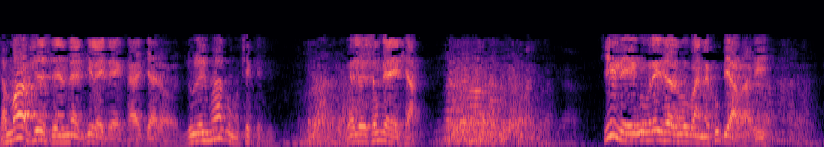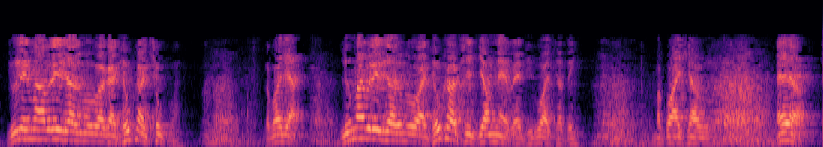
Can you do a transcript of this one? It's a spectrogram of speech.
ဓမ္မဖြစ်စဉ်နဲ့ကြည့်လိုက်တဲ့အခါကျတော့လူလိမ္မာကမဖြစ်ခဲ့ဘူးဘယ်လိုဆုံးဖြတ်ရချကြည့်လေကုပရိစ္ဆသမုပ္ပါနှစ်ခုပြပါပြီလူလိမ္မာပရိစ္ဆသမုပ္ပါကဒုက္ခချုပ်သွား သဘောကျလူမပရိစ္ဆသမုပ္ပါဒုက္ခဖြစ်ကြောင်းနဲ့ပဲဒီဘဝဇတ်သိမ်းမကွာရှားဘူးအဲ့တော့တ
